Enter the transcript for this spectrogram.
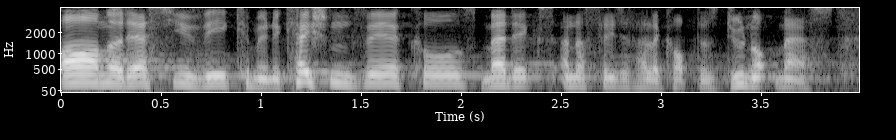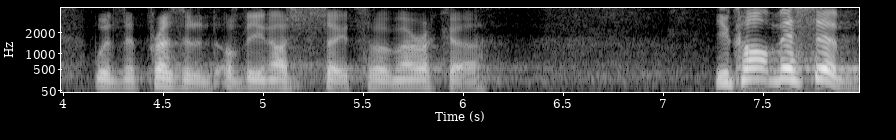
armored SUV communication vehicles, medics, and a fleet of helicopters. Do not mess with the President of the United States of America. You can't miss him.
